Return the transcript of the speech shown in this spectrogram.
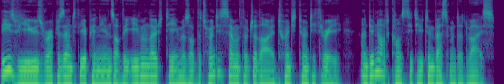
these views represent the opinions of the Evenlode team as of the 27th of July 2023 and do not constitute investment advice.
